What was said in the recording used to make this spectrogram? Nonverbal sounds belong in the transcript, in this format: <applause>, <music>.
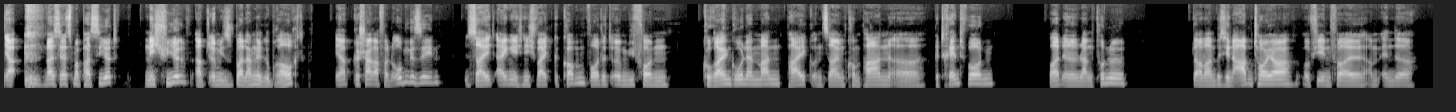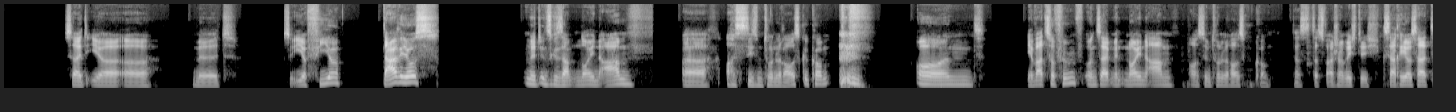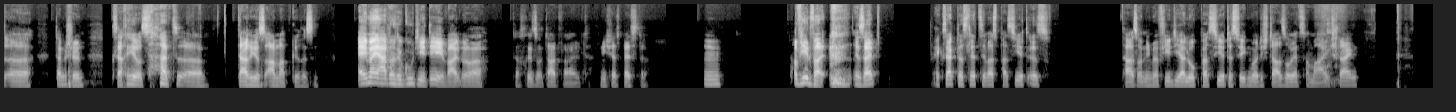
ja, <clears throat> was ist letztes Mal passiert? Nicht viel, habt irgendwie super lange gebraucht. Ihr habt Gescharra von oben gesehen, seid eigentlich nicht weit gekommen, wurdet irgendwie von Korallengolem-Mann, Pike und seinem Kompan äh, getrennt worden. Wart in einem langen Tunnel. Da war ein bisschen Abenteuer. Auf jeden Fall am Ende seid ihr äh, mit, also ihr vier, Darius mit insgesamt neun Armen äh, aus diesem Tunnel rausgekommen. <clears throat> und ihr wart zur fünf und seid mit neun Armen aus dem Tunnel rausgekommen. Das, das war schon richtig. Xachios hat, äh, Dankeschön, Xachios <laughs> hat äh, Darius Arm abgerissen. Ey, meine, er hat doch eine gute Idee, war halt nur, das Resultat war halt nicht das Beste. Mhm. Auf jeden Fall, <clears throat> ihr seid exakt das letzte, was passiert ist. Da ist auch nicht mehr viel Dialog passiert, deswegen wollte ich da so jetzt nochmal einsteigen.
